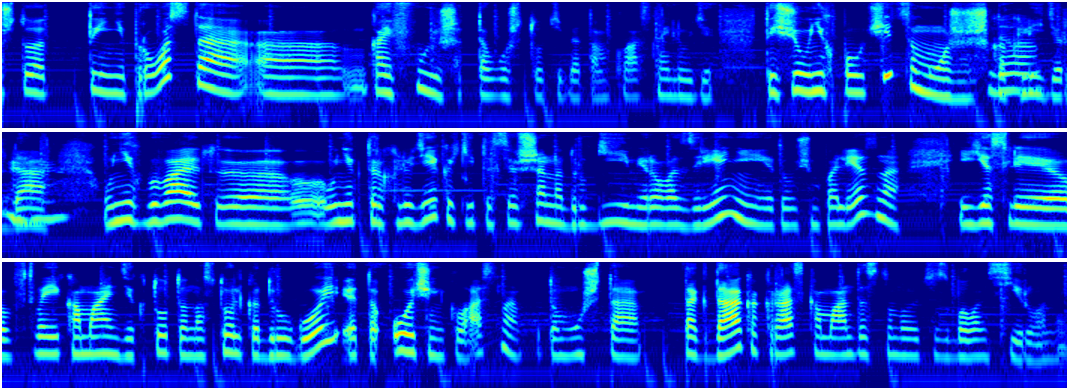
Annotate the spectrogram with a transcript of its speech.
что ты не просто э, кайфуешь от того, что у тебя там классные люди, ты еще у них поучиться можешь как да. лидер, mm-hmm. да. У них бывают э, у некоторых людей какие-то совершенно другие мировоззрения, и это очень полезно. И если в твоей команде кто-то настолько другой, это очень классно, потому что тогда как раз команда становится сбалансированной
